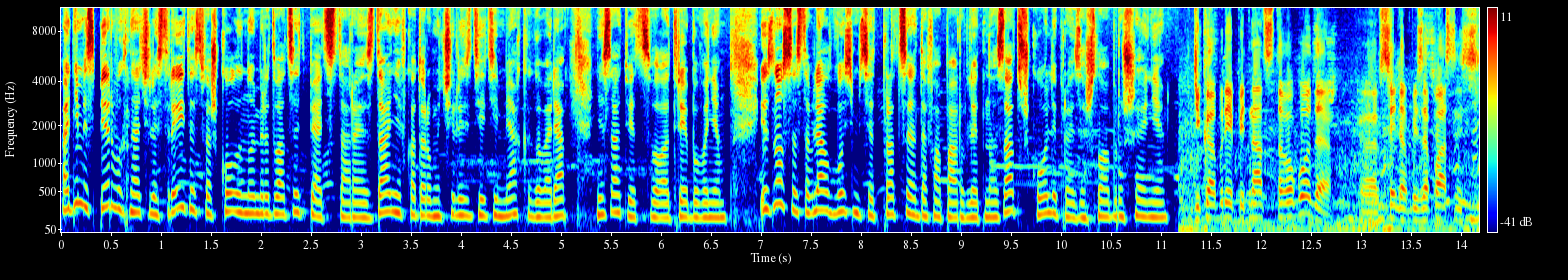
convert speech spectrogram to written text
Одним из первых начали строительство школы номер 25. Старое здание, в котором учились дети, мягко говоря, не соответствовало требованиям. Износ составлял 80%, а пару лет назад в школе произошло обрушение. В декабре 2015 года э, в целях безопасности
